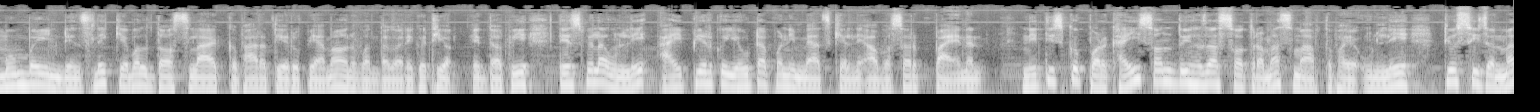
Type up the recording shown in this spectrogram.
मुम्बई इन्डियन्सले केवल दस लाख भारतीय रुपियाँमा अनुबन्ध गरेको थियो। यद्यपि त्यसबेला उनले आइपिएलको एउटा पनि म्याच खेल्ने अवसर पाएनन्। नीतिशको पर्खाई सन् दुई हजार सत्रमा समाप्त भयो। उनले त्यो सिजनमा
